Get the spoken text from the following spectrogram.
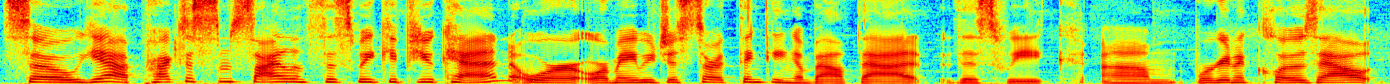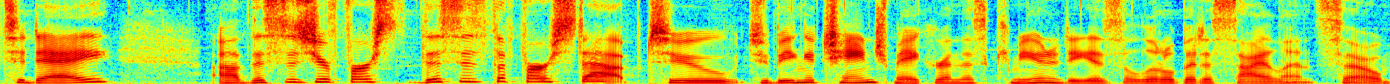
so yeah, practice some silence this week if you can, or or maybe just start thinking about that this week. Um, we're gonna close out today. Uh, this is your first. This is the first step to to being a change maker in this community is a little bit of silence. So,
